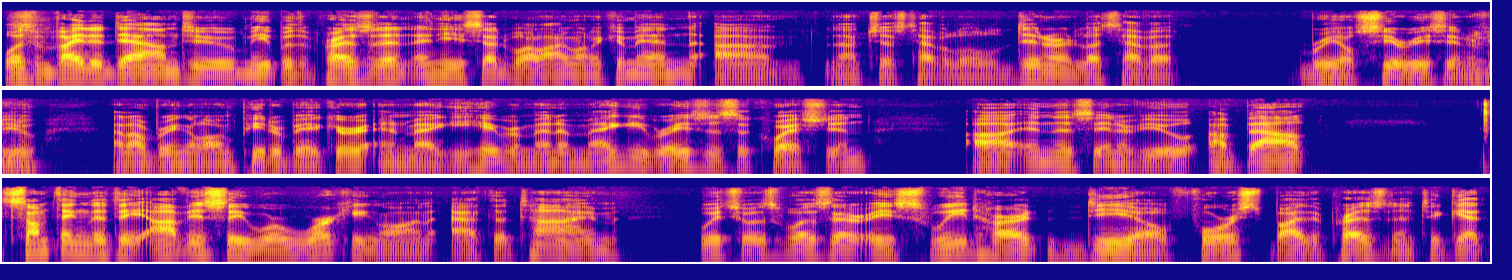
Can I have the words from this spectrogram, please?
was invited down to meet with the president, and he said, Well, I want to come in, um, not just have a little dinner, let's have a real serious interview. Mm-hmm. And I'll bring along Peter Baker and Maggie Haberman. And Maggie raises a question uh, in this interview about something that they obviously were working on at the time, which was was there a sweetheart deal forced by the president to get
